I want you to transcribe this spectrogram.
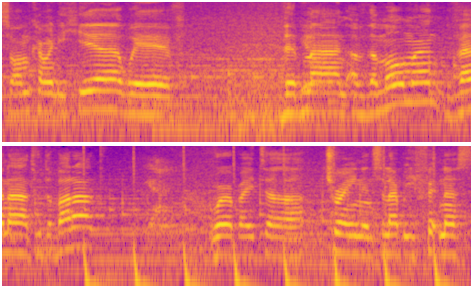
so I'm currently here with the man of the moment, Vennard Hutabarat. We're about to train in celebrity fitness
